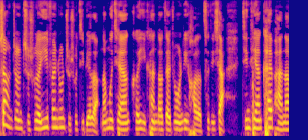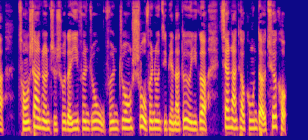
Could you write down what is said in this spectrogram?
上证指数的一分钟指数级别了。那目前可以看到，在这种利好的刺激下，今天开盘呢，从上证指数的一分钟、五分钟、十五分钟级别呢，都有一个向上跳空的缺口。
